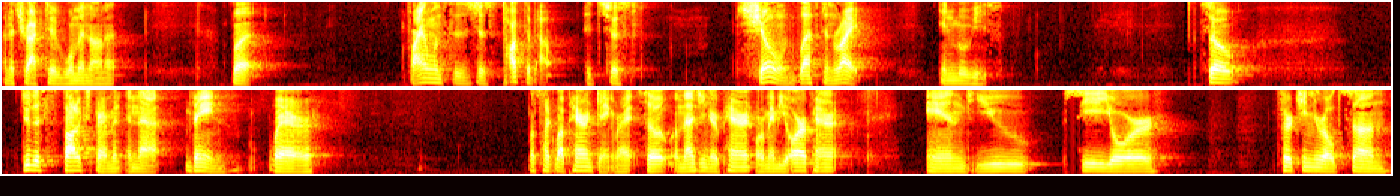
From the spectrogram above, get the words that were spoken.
an attractive woman on it. But violence is just talked about. It's just shown left and right in movies. So do this thought experiment in that vein where let's talk about parenting, right? So imagine you're a parent or maybe you are a parent and you see your 13 year old son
